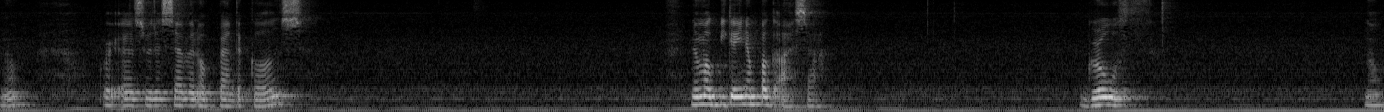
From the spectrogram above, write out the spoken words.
no? Or else with the Seven of Pentacles, na magbigay ng pag-asa, growth, no?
